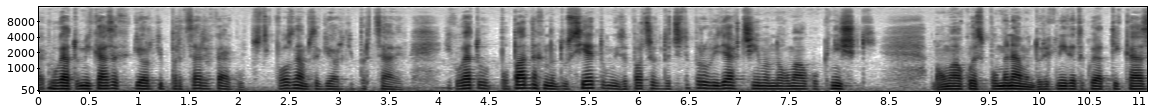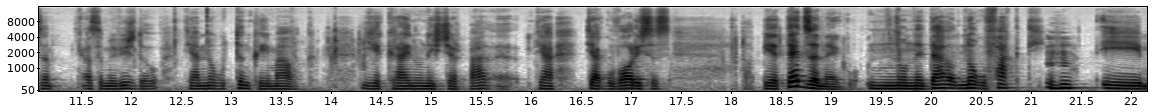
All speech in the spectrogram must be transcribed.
А когато ми казаха Георги Парцалев, как какво знам за Георги Парцалев? И когато попаднах на досието му и започнах да чета, първо видях, че има много малко книжки. Много малко е споменавам. Дори книгата, която ти каза, аз съм е виждал, тя е много тънка и малка. И е крайно неизчерпа. Тя, тя говори с пиетет за него, но не дава много факти. Mm-hmm. И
